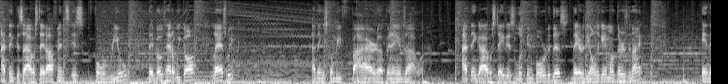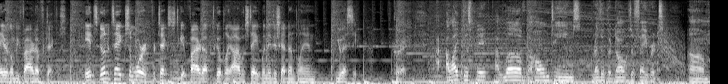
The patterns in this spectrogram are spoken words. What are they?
I think this Iowa State offense is for real. They both had a week off last week. I think it's going to be fired up in Ames, Iowa. I think Iowa State is looking forward to this. They are the only game on Thursday night, and they are going to be fired up for Texas. It's going to take some work for Texas to get fired up to go play Iowa State when they just got done playing USC. correct. I, like this pick. I love the home teams, whether they're dogs or favorites. Um,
